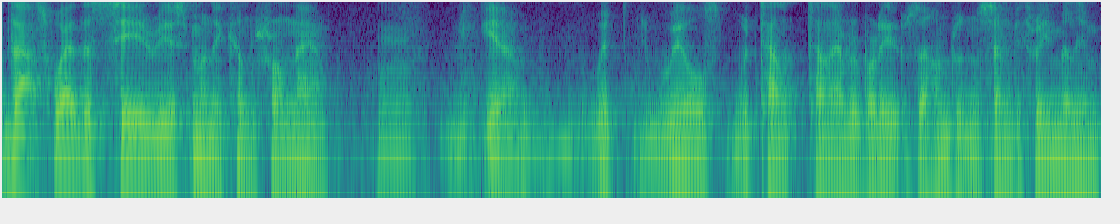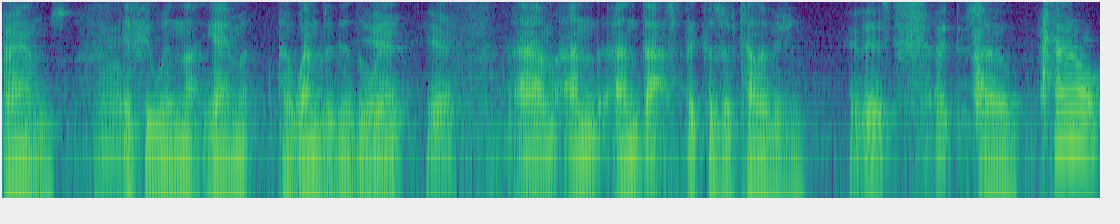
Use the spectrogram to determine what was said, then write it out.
that's where the serious money comes from now. Mm. You know, we we all we're tell, telling everybody it was 173 million pounds mm. if you win that game at, at Wembley the other yeah, week. Yeah. Um, and and that's because of television. It is. So how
